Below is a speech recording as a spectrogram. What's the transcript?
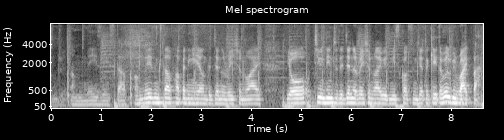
I'm doing. Amazing stuff. Amazing stuff happening here on the Generation Y. You're tuned into the Generation Y with me, Scott Sunjeta Keita. We'll be right back.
